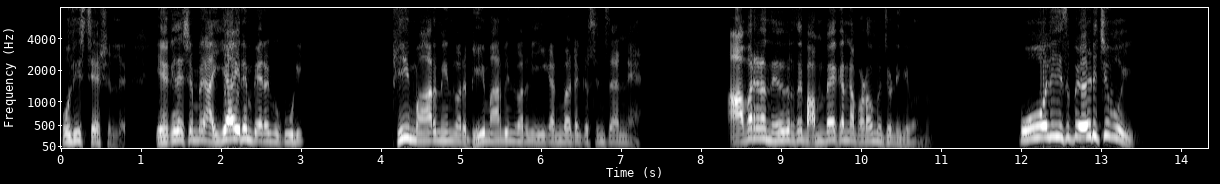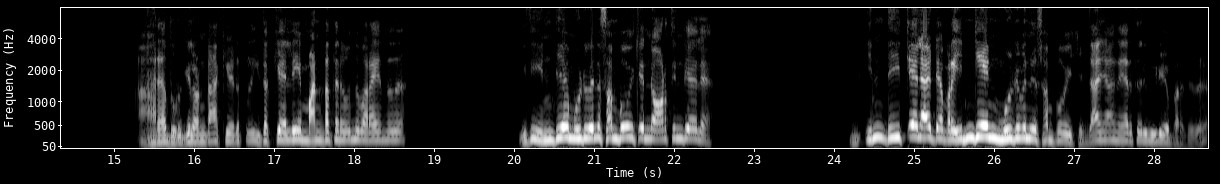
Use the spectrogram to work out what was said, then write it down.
പോലീസ് സ്റ്റേഷനിൽ ഏകദേശം അയ്യായിരം പേരങ്ങ് കൂടി. ഭീം ആർമി എന്ന് പറയും ഭീം ആർമി എന്ന് പറഞ്ഞ് ഈ കൺവേർട്ടഡ് ക്രിസ്ത്യൻസ് തന്നെ അവരുടെ നേതൃത്വത്തിൽ അംബേദ്കറിന്റെ പടവും വെച്ചുകൊണ്ടെങ്കിൽ വന്നു. പോലീസ് പേടിച്ചു പോയി. ആരാ ദുർഗിലുണ്ടാക്കിയെടുത്തത്? ഇതൊക്കെയല്ലേ ഈ മണ്ടത്തനം എന്ന് പറയുന്നത്? ഇത് ഇന്ത്യ മുഴുവൻ സംഭവിക്കും നോർത്ത് ഇന്ത്യയിൽ. ഇൻ ഡീറ്റെയിൽ ആയിട്ട് ഞാൻ പറയാം. ഇന്ത്യൻ മുഴുവൻ സംഭവിക്കും. ഇതാ ഞാൻ നേരത്തെ ഒരു വീഡിയോ പറഞ്ഞത്.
